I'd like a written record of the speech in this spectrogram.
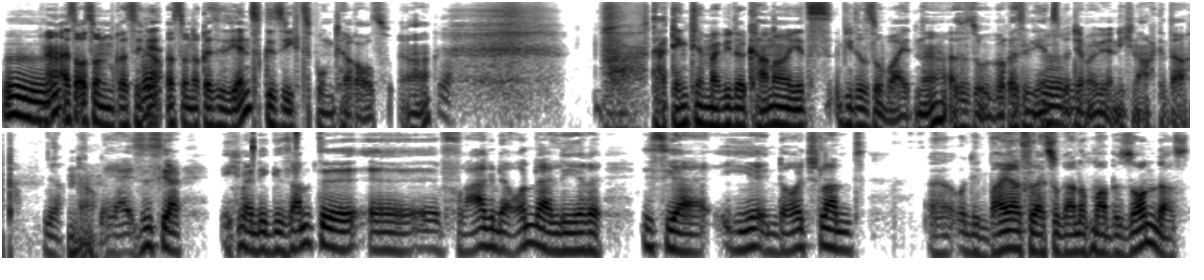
Mhm. Ja, also aus so einem Resilien, ja. aus so einer Resilienzgesichtspunkt heraus, ja. ja. Da denkt ja mal wieder keiner jetzt wieder so weit, ne? Also so über Resilienz mhm. wird ja mal wieder nicht nachgedacht. Ja. ja. Naja, es ist ja, ich meine, die gesamte äh, Frage der Online-Lehre ist ja hier in Deutschland äh, und in Bayern vielleicht sogar noch mal besonders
